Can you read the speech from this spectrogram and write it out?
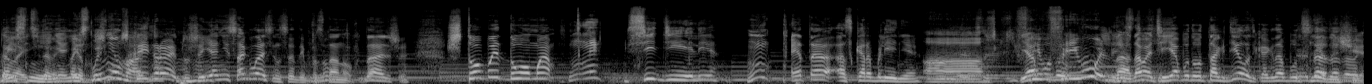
Пояснение. давайте. Нет, пусть музыка играет, потому что я не согласен с этой постановкой. Дальше. Чтобы дома сидели. Это оскорбление. А, Я буду- фривольные Да, давайте я буду вот так делать, когда будут следующие.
